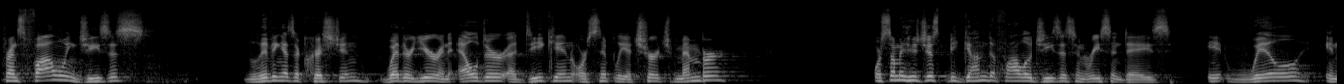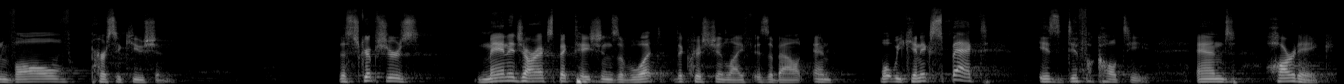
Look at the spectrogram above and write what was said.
Friends, following Jesus, living as a Christian, whether you're an elder, a deacon, or simply a church member, or somebody who's just begun to follow Jesus in recent days, it will involve persecution. The scriptures manage our expectations of what the Christian life is about, and what we can expect is difficulty and heartache.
